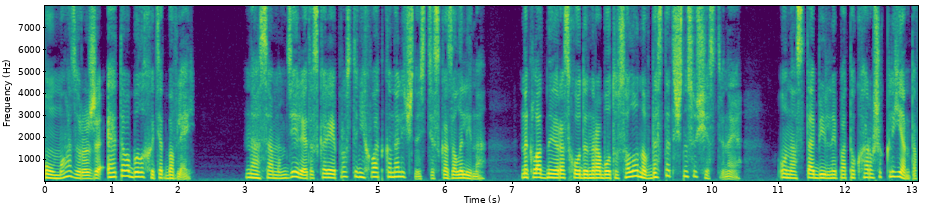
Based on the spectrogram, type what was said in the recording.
у Мазура же этого было хоть отбавляй. «На самом деле это скорее просто нехватка наличности», — сказала Лина. «Накладные расходы на работу салонов достаточно существенные. У нас стабильный поток хороших клиентов,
